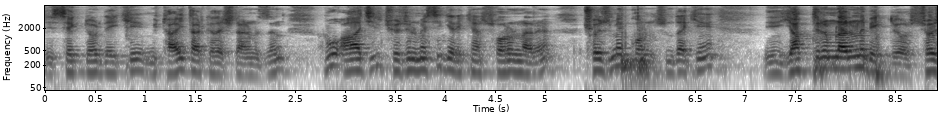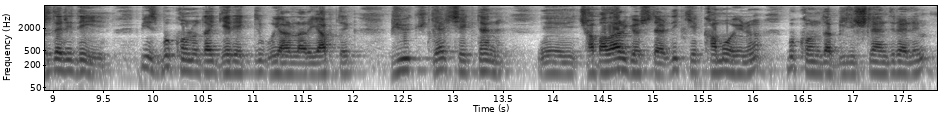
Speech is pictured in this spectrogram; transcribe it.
e, sektördeki müteahhit arkadaşlarımızın bu acil çözülmesi gereken sorunları çözmek konusundaki yaptırımlarını bekliyoruz. Sözleri değil. Biz bu konuda gerekli uyarıları yaptık. Büyük gerçekten e, çabalar gösterdik ki kamuoyunu bu konuda bilinçlendirelim.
